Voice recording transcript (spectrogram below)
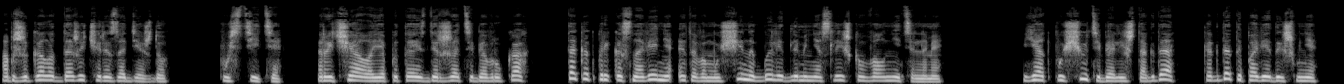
обжигала даже через одежду. «Пустите!» — рычала я, пытаясь держать себя в руках, так как прикосновения этого мужчины были для меня слишком волнительными. Я отпущу тебя лишь тогда, когда ты поведаешь мне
